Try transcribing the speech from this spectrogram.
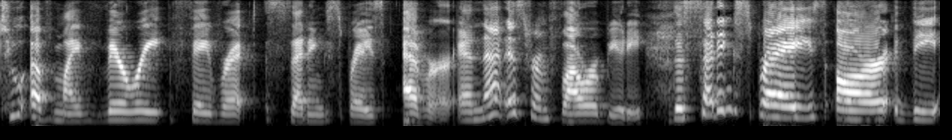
two of my very favorite setting sprays ever and that is from flower beauty. The setting sprays are the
